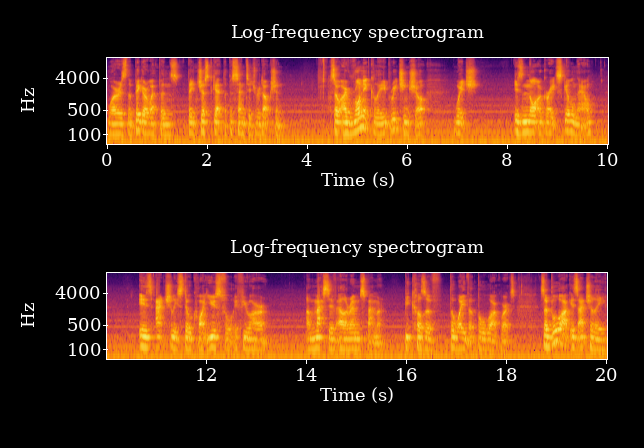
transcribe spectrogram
Whereas the bigger weapons, they just get the percentage reduction. So ironically, breaching shot, which is not a great skill now, is actually still quite useful if you are a massive LRM spammer because of the way that Bulwark works. So Bulwark is actually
